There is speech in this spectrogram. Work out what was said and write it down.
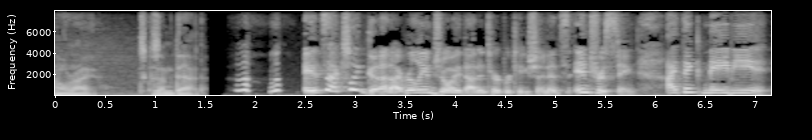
Oh, right. It's because I'm dead. it's actually good. I really enjoyed that interpretation. It's interesting. I think maybe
